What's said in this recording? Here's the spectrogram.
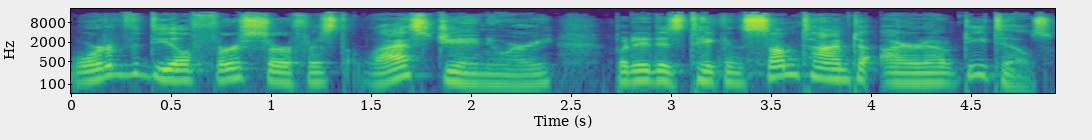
Word of the deal first surfaced last January, but it has taken some time to iron out details.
